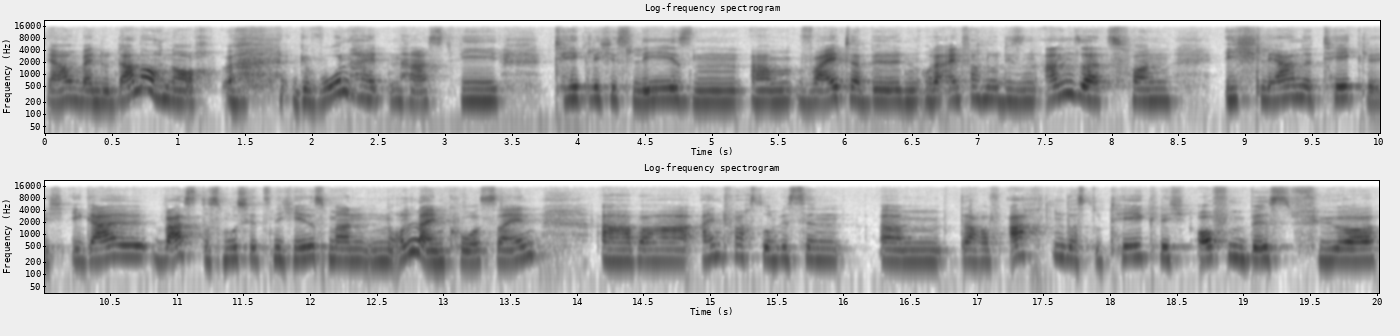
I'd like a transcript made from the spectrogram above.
Ja, und wenn du dann auch noch äh, Gewohnheiten hast, wie tägliches Lesen, ähm, Weiterbilden oder einfach nur diesen Ansatz von, ich lerne täglich, egal was, das muss jetzt nicht jedes Mal ein Online-Kurs sein, aber einfach so ein bisschen ähm, darauf achten, dass du täglich offen bist für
